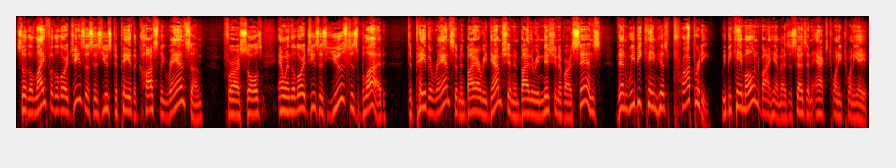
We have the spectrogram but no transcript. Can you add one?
So the life of the Lord Jesus is used to pay the costly ransom for our souls. And when the Lord Jesus used his blood to pay the ransom and buy our redemption and buy the remission of our sins, then we became his property. We became owned by him, as it says in Acts 20 28.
